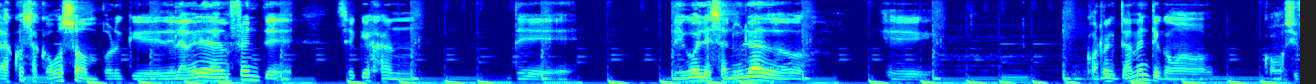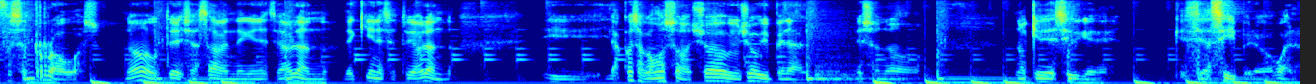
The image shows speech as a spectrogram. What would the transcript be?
Las cosas como son, porque de la vereda de enfrente se quejan de, de goles anulados eh, correctamente como, como si fuesen robos. ¿no? Ustedes ya saben de quién estoy hablando, de quiénes estoy hablando. Y, las cosas como son, yo, yo vi penal. Eso no, no quiere decir que, que sea así, pero bueno.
